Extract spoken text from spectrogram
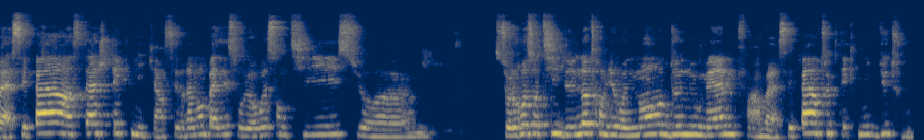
voilà, c'est pas un stage technique, hein. c'est vraiment basé sur le ressenti, sur, euh, sur le ressenti de notre environnement, de nous-mêmes. Enfin voilà, c'est pas un truc technique du tout.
